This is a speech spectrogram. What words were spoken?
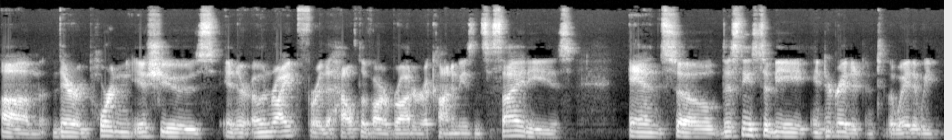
Um, they're important issues in their own right for the health of our broader economies and societies. And so this needs to be integrated into the way that we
